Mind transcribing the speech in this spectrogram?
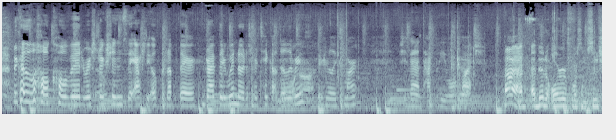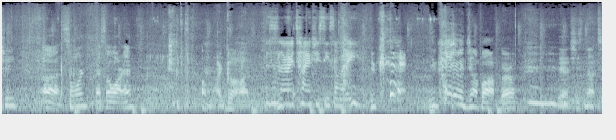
because of the whole COVID restrictions, they actually opened up their drive-through window just for takeout deliveries. God. It's really smart. She's gonna attack the people. Watch. Hi, I, I did an order for some sushi. Uh, Sorn, S-O-R-N. Oh my God. This is every time she sees somebody. You can't. You can't even jump off, girl. Yeah, she's nuts.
